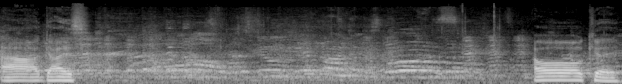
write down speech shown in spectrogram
Ah, guys. Okay.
